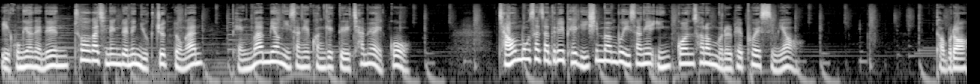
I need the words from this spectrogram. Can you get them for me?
이 공연에는 투어가 진행되는 6주 동안 100만 명 이상의 관객들이 참여했고 자원봉사자들이 120만 부 이상의 인권 선언문을 배포했으며 더불어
